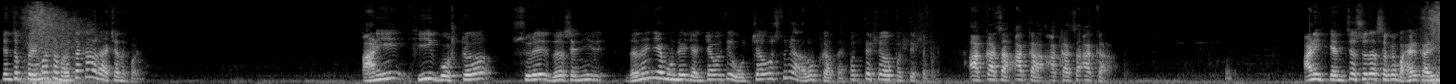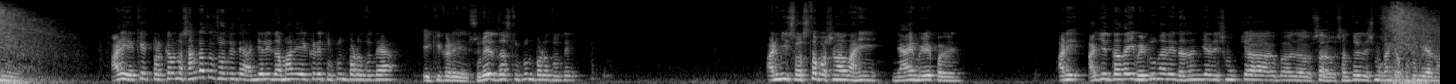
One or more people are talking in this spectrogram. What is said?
त्यांचं प्रेमाचं भरतं का आलं अचानकपणे? आणि ही गोष्ट सुरेश धस यांनी धनंजय मुंडे ज्यांच्यावरती उच्चावच तुम्ही आरोप करताय प्रत्यक्ष अप्रत्यक्षपणे आकाचा आका आकाचा आका. आणि त्यांचं सुद्धा सगळं बाहेर काढीन मी. आणि एक एक प्रकरणं सांगतच होते ते. अंजली दमाने इकडे तुटून पडत होत्या एकीकडे सुरेश धस तुटून पडत होते. आणि मी स्वस्थ बसणार नाही न्याय मिळेपर्यंत. आणि अजितदादाही भेटून आले धनंजय देशमुखच्या संतोष देशमुखांच्या कुटुंबियांना.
